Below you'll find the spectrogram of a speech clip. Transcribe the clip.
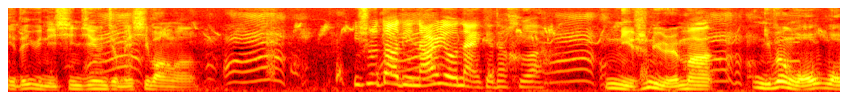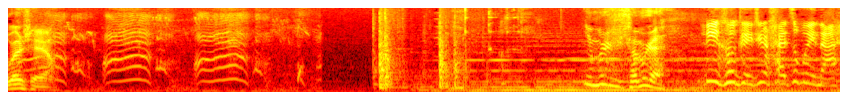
你的玉女心经就没希望了。你说到底哪有奶给他喝？你是女人吗？你问我，我问谁啊？你们是什么人？立刻给这个孩子喂奶！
